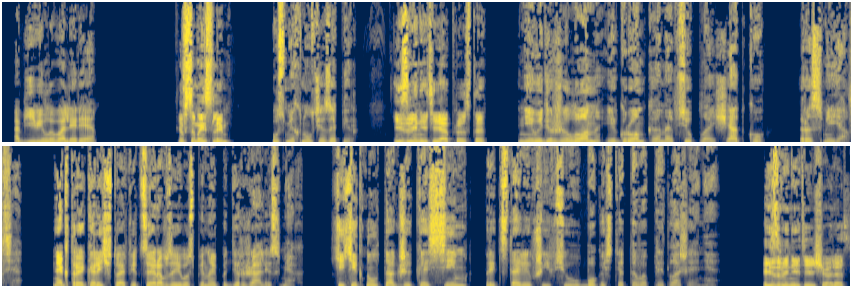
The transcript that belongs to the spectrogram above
— объявила Валерия. «В смысле?» — усмехнулся Запир. «Извините, я просто...» Не выдержал он и громко на всю площадку рассмеялся. Некоторое количество офицеров за его спиной поддержали смех. Хихикнул также Касим, представивший всю убогость этого предложения. «Извините еще раз.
